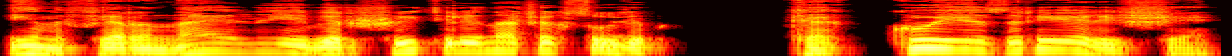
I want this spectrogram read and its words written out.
инфернальные вершители наших судеб. Какое зрелище!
